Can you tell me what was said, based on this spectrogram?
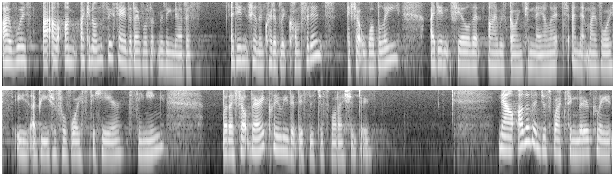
I was, I, I, I can honestly say that I wasn't really nervous. I didn't feel incredibly confident. I felt wobbly. I didn't feel that I was going to nail it and that my voice is a beautiful voice to hear singing but I felt very clearly that this is just what I should do. Now, other than just waxing lyrically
